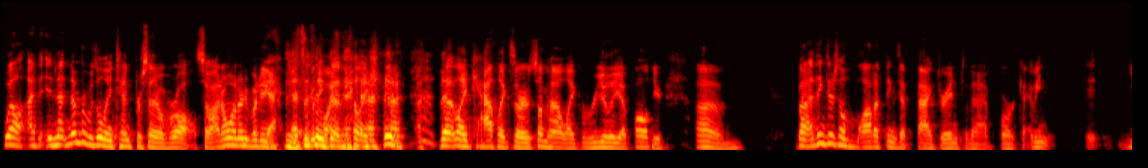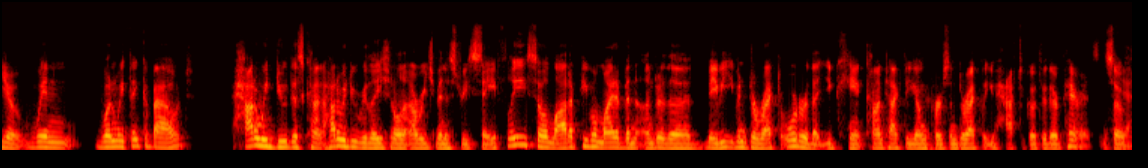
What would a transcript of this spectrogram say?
Well, I, and that number was only ten percent overall. So I don't want anybody yeah, to, think that like that like Catholics are somehow like really at fault here. Um, but I think there's a lot of things that factor into that. For I mean, you know, when when we think about how do we do this kind of how do we do relational and outreach ministry safely so a lot of people might have been under the maybe even direct order that you can't contact a young mm-hmm. person directly you have to go through their parents and so yeah.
